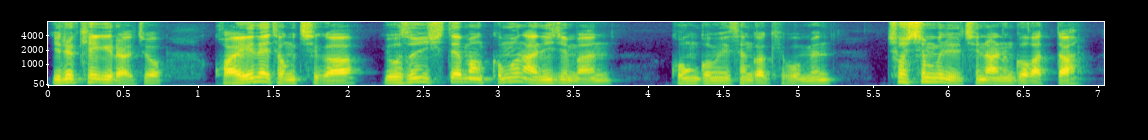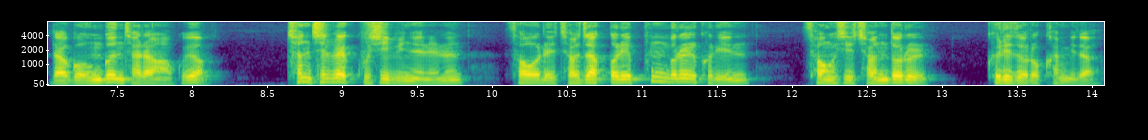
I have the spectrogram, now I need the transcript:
이렇게 얘기를 하죠. 과인의 정치가 요순 시대만큼은 아니지만 곰곰이 생각해보면 초심을 잃지는 않은 것 같다 라고 은근 자랑하고요. 1792년에는 서울의 저작거리 풍물을 그린 성시 전도를 그리도록 합니다.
